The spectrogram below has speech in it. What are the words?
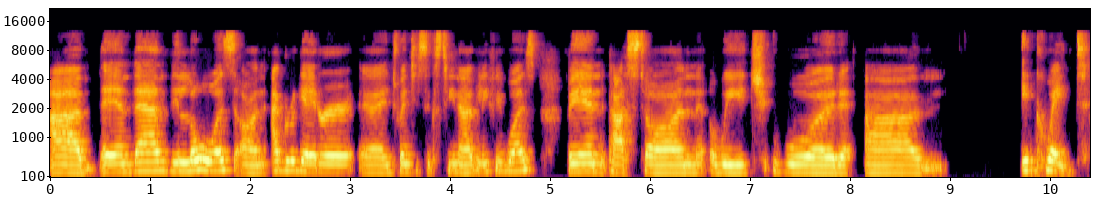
Um, and then the laws on aggregator uh, in 2016, I believe it was, being passed on, which would um, equate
